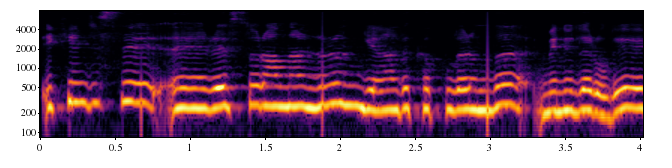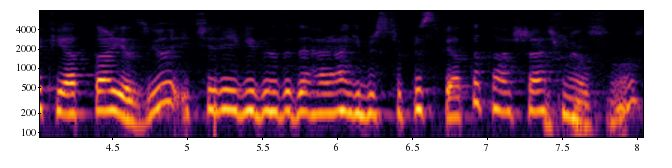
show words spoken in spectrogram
İkincisi e, restoranların genelde kapılarında menüler oluyor ve fiyatlar yazıyor. İçeriye girdiğinizde de herhangi bir sürpriz fiyatla karşılaşmıyorsunuz.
